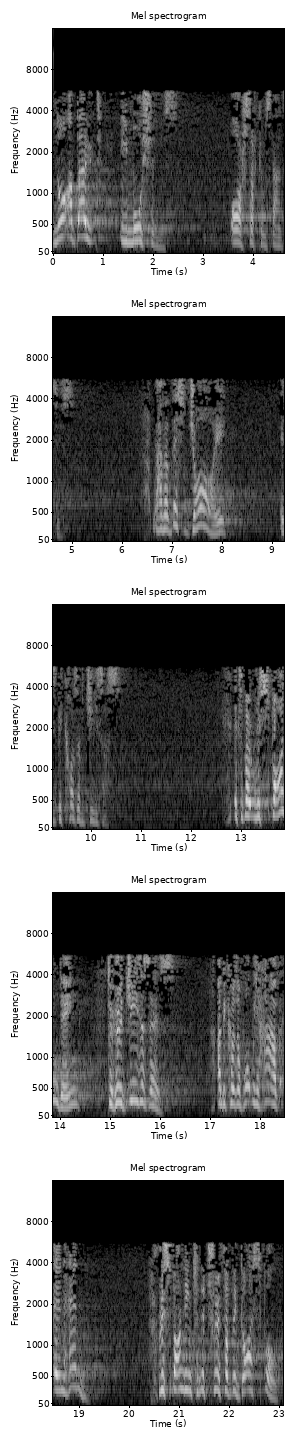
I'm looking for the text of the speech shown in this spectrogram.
not about emotions or circumstances. Rather, this joy is because of Jesus. It's about responding to who Jesus is and because of what we have in Him. Responding to the truth of the gospel.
